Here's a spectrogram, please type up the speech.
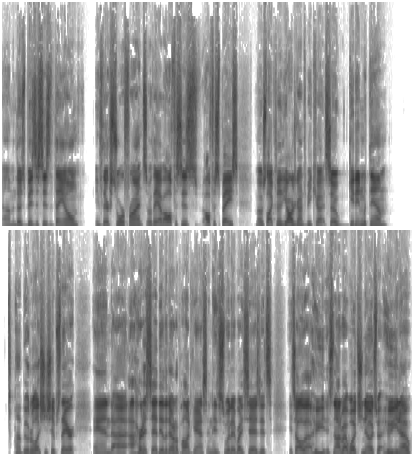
um, and those businesses that they own, if they're storefronts or they have offices, office space, most likely the yard's going to be cut. So get in with them. Uh, build relationships there, and uh, I heard it said the other day on a podcast, and this is what everybody says: it's it's all about who. You, it's not about what you know; it's about who you know.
